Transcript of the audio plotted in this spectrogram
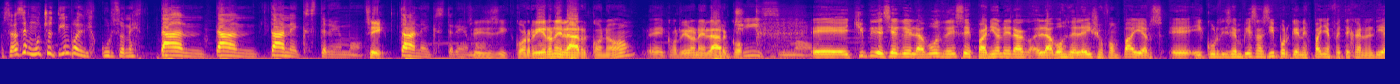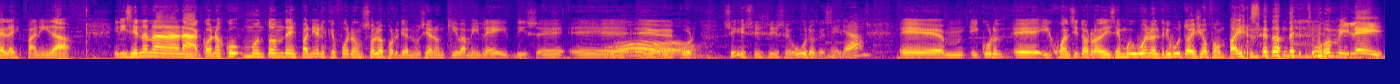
o sea, hace mucho tiempo el discurso no es tan, tan, tan extremo. Sí. Tan extremo. Sí, sí, sí. Corrieron el arco, ¿no? Eh, corrieron el arco. Muchísimo. Eh, Chippy decía que la voz de ese español era la voz de Age of Empires. eh, y Kurt dice, empieza así porque en España festejan el Día de la Hispanidad. Y dice, no, no, no, no, conozco un montón de españoles que fueron solo porque anunciaron que iba Milei, dice eh, Wow. eh, Kurt. Sí, sí, sí, seguro que sí. Mirá. Eh, y, Kurt, y Juancito Rodas dice, muy bueno el tributo a Age of Empires donde estuvo Milei.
